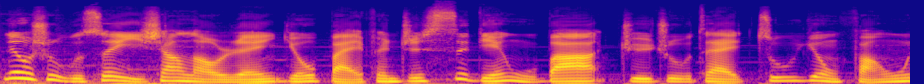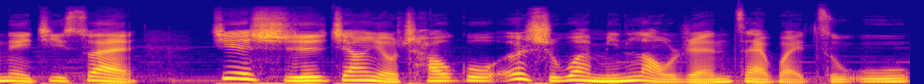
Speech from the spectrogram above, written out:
六十五岁以上老人有百分之四点五八居住在租用房屋内计算，届时将有超过二十万名老人在外租屋。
